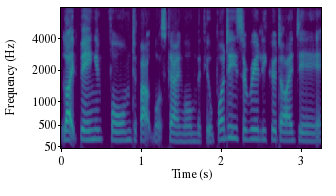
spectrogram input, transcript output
like being informed about what's going on with your body is a really good idea.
